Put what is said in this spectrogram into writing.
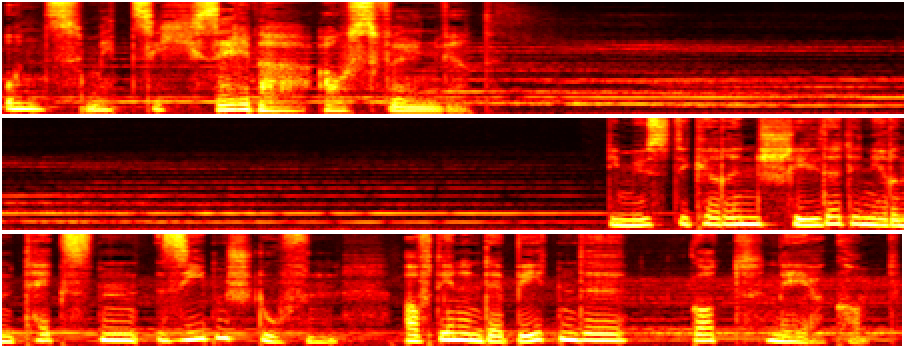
uns mit sich selber ausfüllen wird. Die Mystikerin schildert in ihren Texten sieben Stufen, auf denen der Betende Gott näher kommt.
